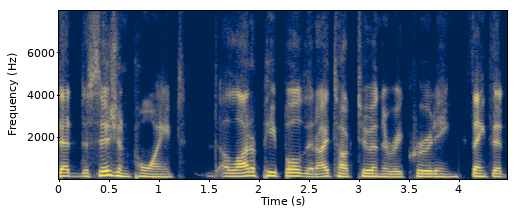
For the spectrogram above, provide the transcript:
that decision point. A lot of people that I talk to in the recruiting think that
